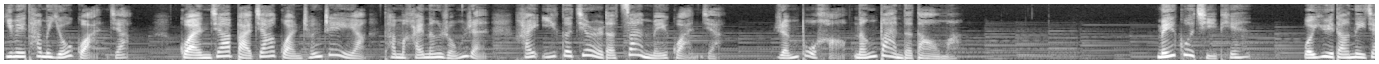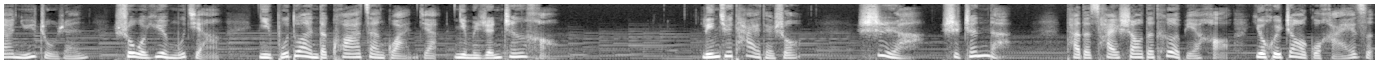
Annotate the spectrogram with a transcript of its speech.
因为他们有管家，管家把家管成这样，他们还能容忍，还一个劲儿的赞美管家。人不好，能办得到吗？”没过几天，我遇到那家女主人，说我岳母讲：“你不断的夸赞管家，你们人真好。”邻居太太说：“是啊，是真的。”他的菜烧得特别好，又会照顾孩子，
